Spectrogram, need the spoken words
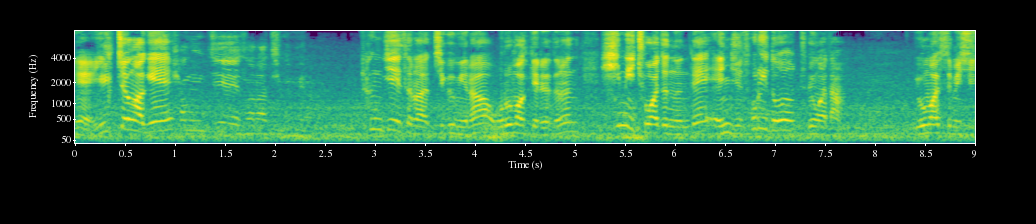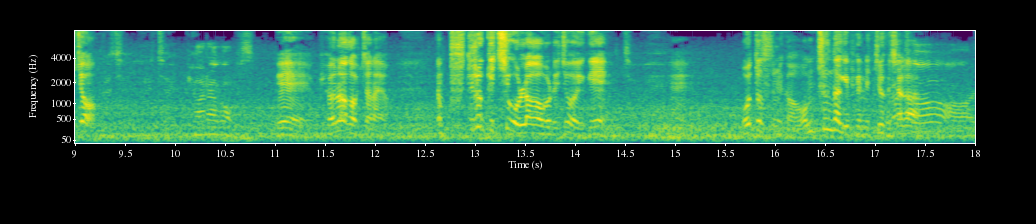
예, 일정하게 평지에서나 지금이나 평지에서나 지금이나 오르막길에서는 힘이 좋아졌는데 엔진 소리도 조용하다. 요 말씀이시죠? 그렇지 그렇지 변화가 없어 예, 변화가 없잖아요. 그냥 부드럽게 치고 올라가 버리죠, 이게. 그렇죠 예. 어떻습니까? 엄청나게 변했죠, 그 차가. 어,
